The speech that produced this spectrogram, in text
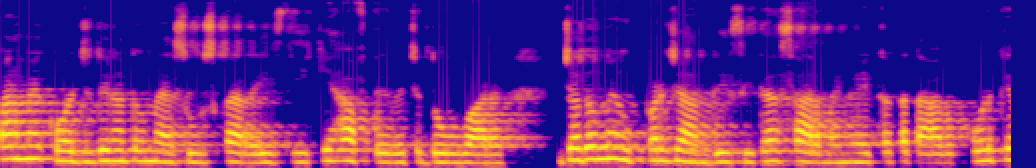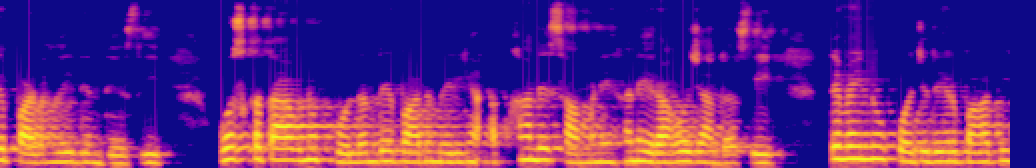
ਪਰ ਮੈਂ ਕੁਝ ਦਿਨਾਂ ਤੋਂ ਮਹਿਸੂਸ ਕਰ ਰਹੀ ਸੀ ਕਿ ਹਫ਼ਤੇ ਵਿੱਚ ਦੋ ਵਾਰ ਜਦੋਂ ਮੈਂ ਉੱਪਰ ਜਾਂਦੀ ਸੀ ਤਾਂ ਸਰ ਮੈਨੂੰ ਇੱਕ ਕਿਤਾਬ ਖੋਲ ਕੇ ਪੜ੍ਹਨ ਲਈ ਦਿੰਦੇ ਸੀ। ਉਸ ਕਿਤਾਬ ਨੂੰ ਖੋਲਣ ਦੇ ਬਾਅਦ ਮੇਰੀਆਂ ਅੱਖਾਂ ਦੇ ਸਾਹਮਣੇ ਹਨੇਰਾ ਹੋ ਜਾਂਦਾ ਸੀ। ਤੇ ਮੈਨੂੰ ਕੁਝ ਦੇਰ ਬਾਅਦ ਹੀ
